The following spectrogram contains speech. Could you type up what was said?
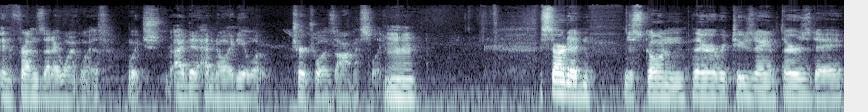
and friends that I went with, which I did, had no idea what church was honestly. Mm-hmm. Started just going there every Tuesday and Thursday,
